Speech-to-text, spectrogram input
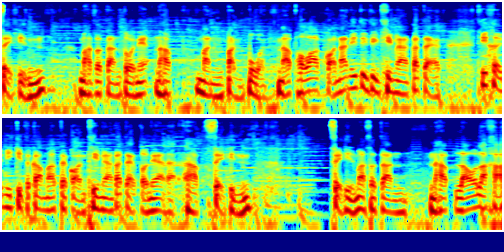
เศษหิน มหัศจรรย์ตัวเนี้ยนะครับมันปั่นป่วนนะเพราะว่าก่อนหน้านี้จริงๆทีมงานก็แจกที่เคยมีกิจกรรมมาแต่ก่อนทีมงานก็แจกตัวเนี้ยนะครับเศษหินเศษหินมหัศจรรย์นะครับแล้วราคา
